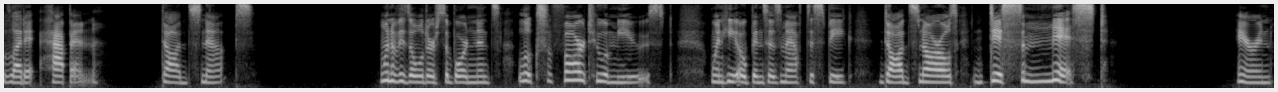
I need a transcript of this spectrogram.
let it happen. Daud snaps. One of his older subordinates looks far too amused. When he opens his mouth to speak, Daud snarls, Dismissed! Aaron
